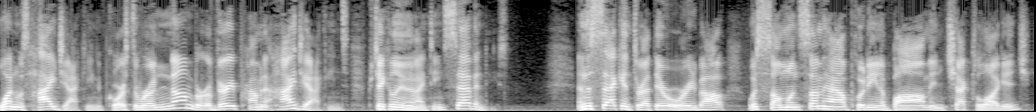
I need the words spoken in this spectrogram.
One was hijacking, of course. There were a number of very prominent hijackings, particularly in the 1970s. And the second threat they were worried about was someone somehow putting a bomb in checked luggage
